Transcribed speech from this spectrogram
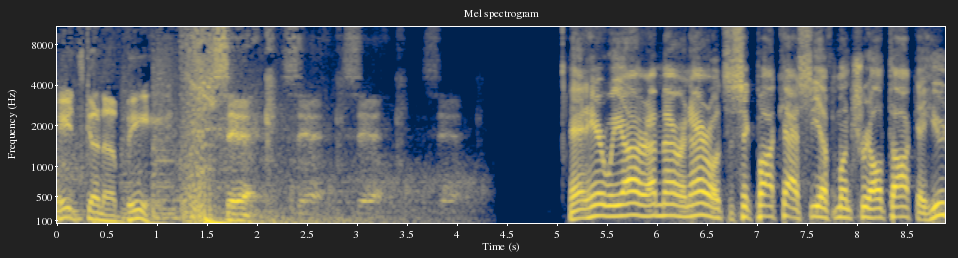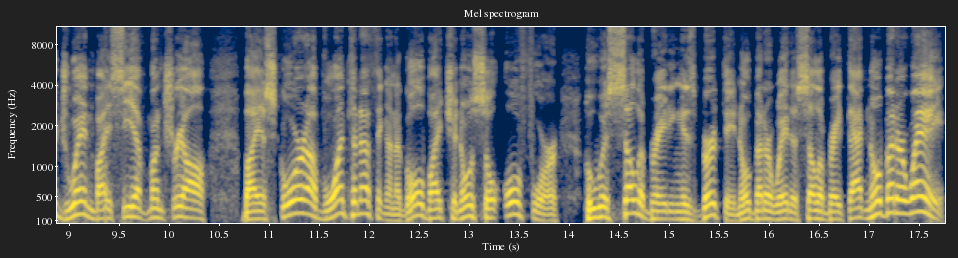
It's gonna be sick. Sick, sick, sick. And here we are. I'm Marinaro. It's a sick podcast, CF Montreal Talk. A huge win by CF Montreal by a score of one to nothing on a goal by Chinonso Offor, who was celebrating his birthday. No better way to celebrate that. No better way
